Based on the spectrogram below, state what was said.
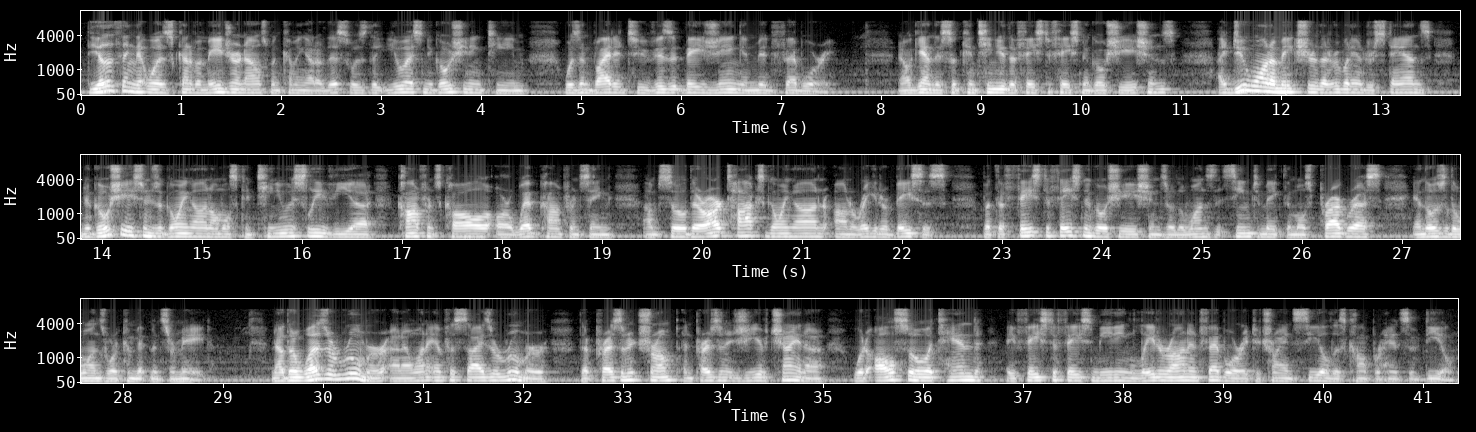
The other thing that was kind of a major announcement coming out of this was the U.S. negotiating team was invited to visit Beijing in mid-February. Now again, this will continue the face-to-face -face negotiations. I do want to make sure that everybody understands negotiations are going on almost continuously via conference call or web conferencing. Um, so there are talks going on on a regular basis, but the face-to-face -face negotiations are the ones that seem to make the most progress, and those are the ones where commitments are made. Now there was a rumor, and I want to emphasize a rumor, that President Trump and President Xi of China would also attend a face-to-face -face meeting later on in February to try and seal this comprehensive deal.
